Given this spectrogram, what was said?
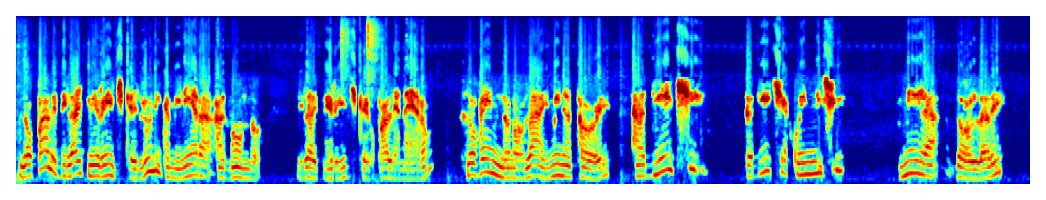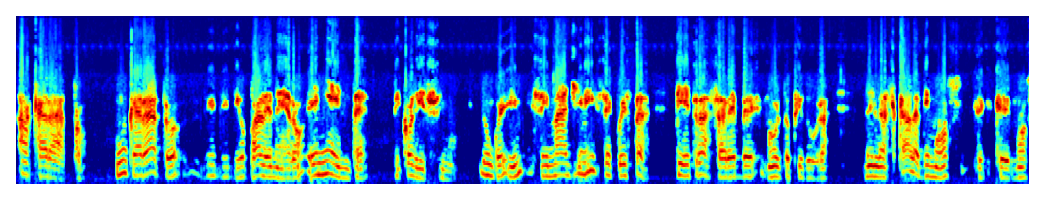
l'opale di Lightning Ridge, che è l'unica miniera al mondo di Lightning Ridge, che è opale nero, lo vendono là i minatori a 10, da 10 a 15 mila dollari a carato. Un carato di, di, di opale nero è niente, piccolissimo. Dunque se immagini se questa pietra sarebbe molto più dura. Nella scala di Moss, che, che Moss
